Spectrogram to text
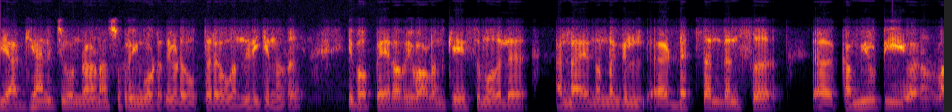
വ്യാഖ്യാനിച്ചുകൊണ്ടാണ് സുപ്രീം കോടതിയുടെ ഉത്തരവ് വന്നിരിക്കുന്നത്. ഇപ്പൊ പേരറിവാളൻ കേസ് മുതൽ അല്ല എന്നുണ്ടെങ്കിൽ ഡെത്ത് സെന്റൻസ് കമ്മ്യൂട്ട് ചെയ്യുവാനുള്ള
